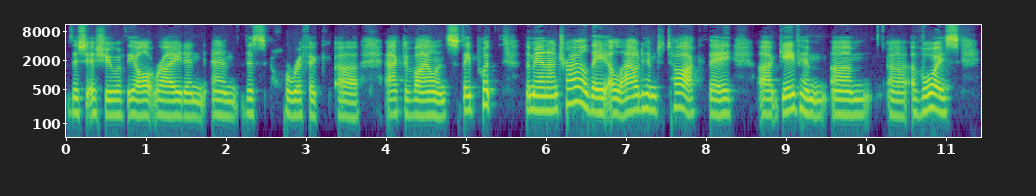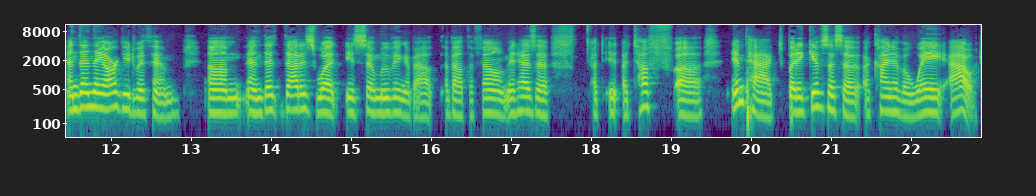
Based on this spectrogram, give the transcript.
this issue of the alt right and and this horrific uh, act of violence. They put the man on trial. They allowed him to talk. They uh, gave him um, uh, a voice, and then they argued with him. Um, and that that is what is so moving about about the film. It has a a, a tough uh, impact, but it gives us a, a kind of a way out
